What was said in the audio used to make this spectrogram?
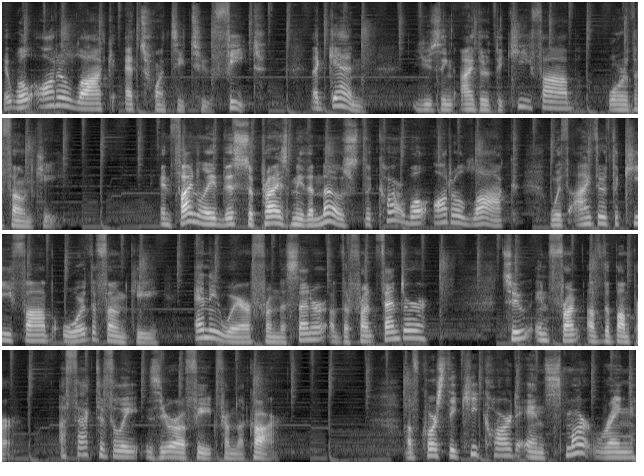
it will auto lock at 22 feet. Again, using either the key fob or the phone key. And finally, this surprised me the most, the car will auto-lock with either the key fob or the phone key anywhere from the center of the front fender to in front of the bumper, effectively zero feet from the car. Of course, the keycard and smart ring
